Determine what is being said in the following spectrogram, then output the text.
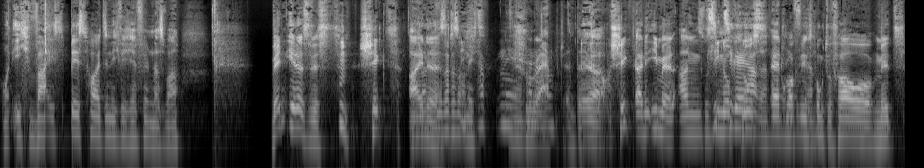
Und ich weiß bis heute nicht, welcher Film das war. Wenn ihr das wisst, schickt Mir eine sagt das auch Ich hab, nee, keine Ahnung. Trapped in the Ja, schickt eine E-Mail an So 70er Jahre kinoplus.rockwings.tv mit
